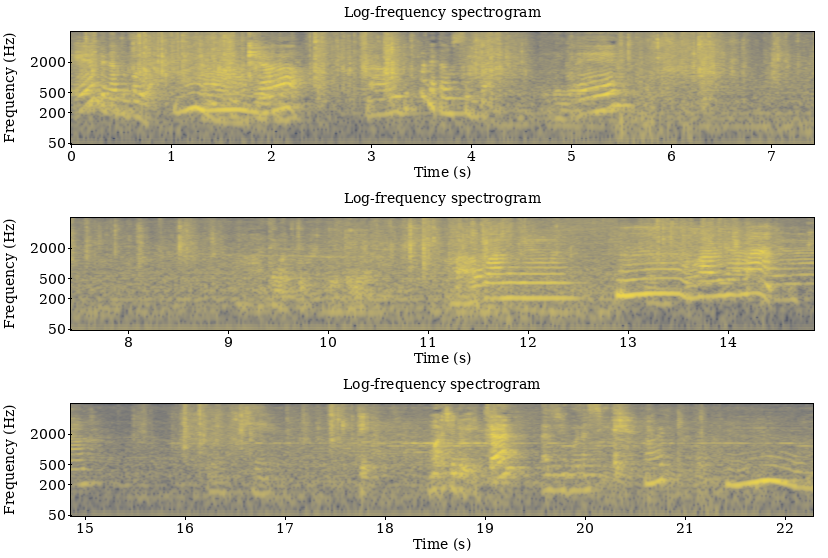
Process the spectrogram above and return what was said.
Eh, dengan tempoyak. Hmm, Ah, sedap. Bau dia pun dah tahu sedap. Tengok eh. Ah, tengok tu, tu tengok. Bawangnya. Hmm, harumnya Mak. Okey. Tik. Mak cedok ikan, Aziz buat nasi. Eh, Okey. Hmm.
